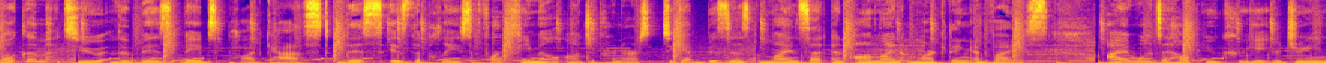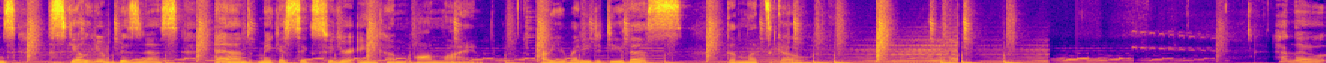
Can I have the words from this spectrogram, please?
Welcome to the Biz Babes podcast. This is the place for female entrepreneurs to get business mindset and online marketing advice. I want to help you create your dreams, scale your business, and make a six figure income online. Are you ready to do this? Then let's go. Hello,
